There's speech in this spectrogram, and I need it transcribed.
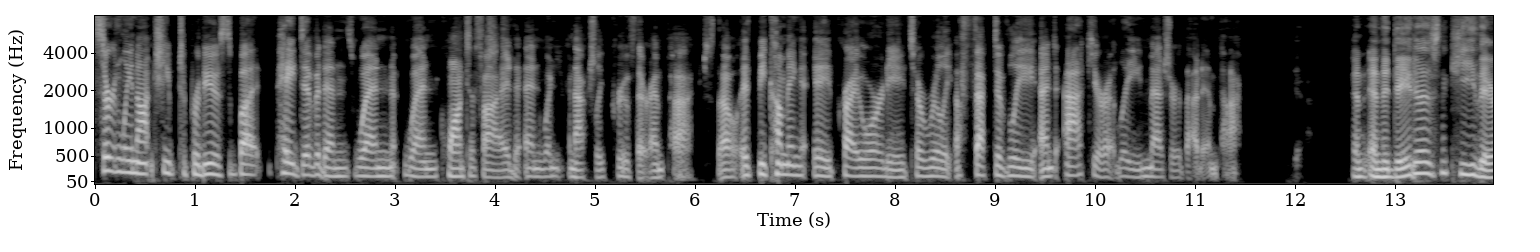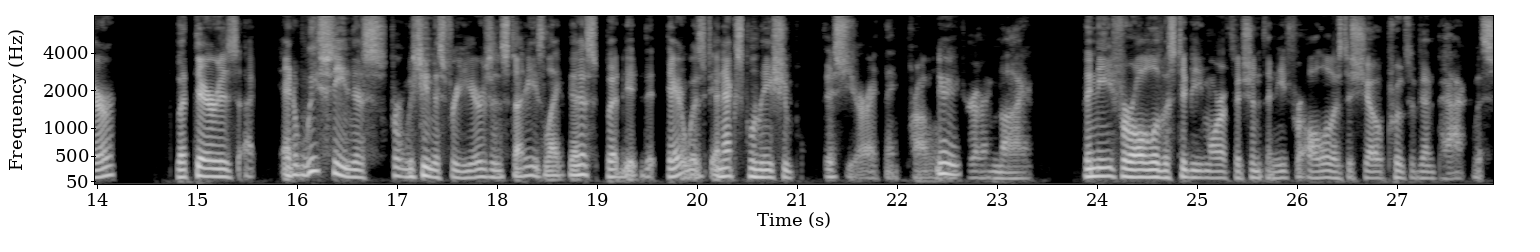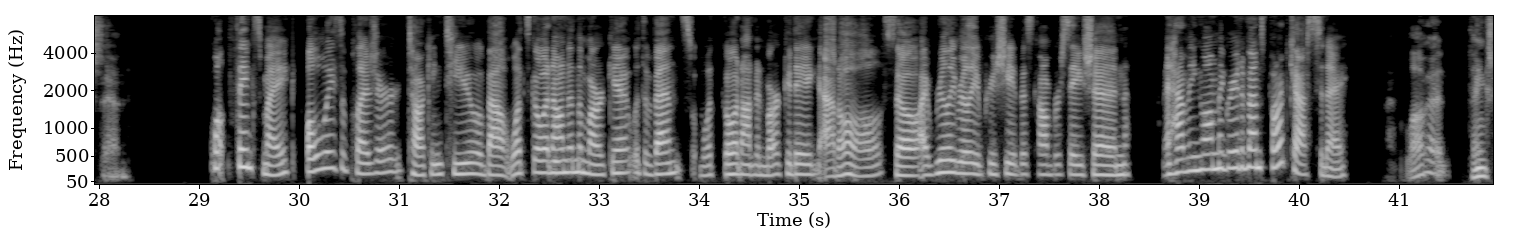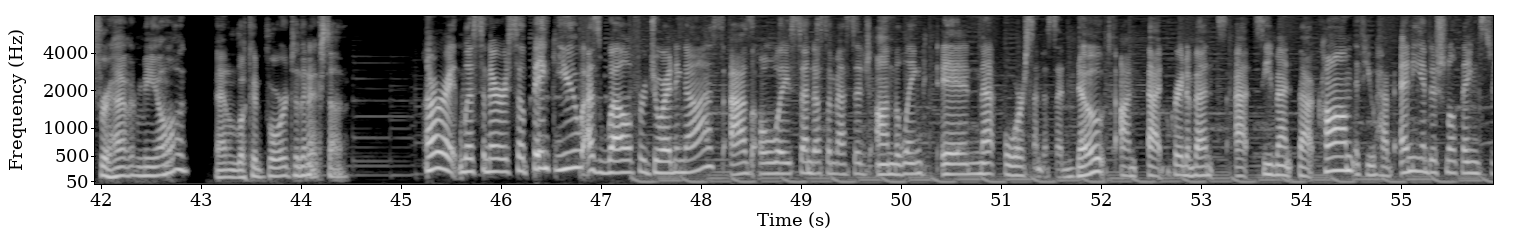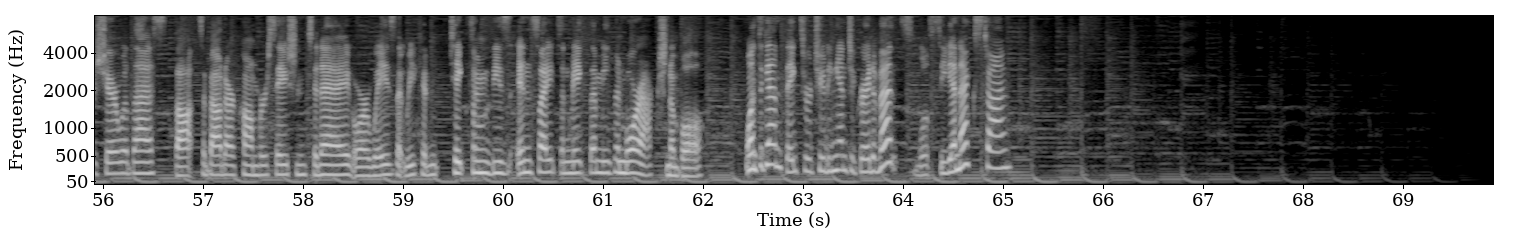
certainly not cheap to produce, but pay dividends when when quantified and when you can actually prove their impact. So it's becoming a priority to really effectively and accurately measure that impact. Yeah. And and the data is the key there, but there is and we've seen this for we've seen this for years in studies like this, but it, there was an exclamation point this year, I think, probably mm. driven by the need for all of us to be more efficient, the need for all of us to show proof of impact with spend. Well, thanks, Mike. Always a pleasure talking to you about what's going on in the market with events, what's going on in marketing at all. So I really, really appreciate this conversation and having you on the Great Events podcast today. I love it. Thanks for having me on and looking forward to the next time. All right, listeners. So thank you as well for joining us. As always, send us a message on the LinkedIn or send us a note on at greatevents at cvent.com if you have any additional things to share with us, thoughts about our conversation today, or ways that we can take some of these insights and make them even more actionable. Once again, thanks for tuning in to Great Events. We'll see you next time.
